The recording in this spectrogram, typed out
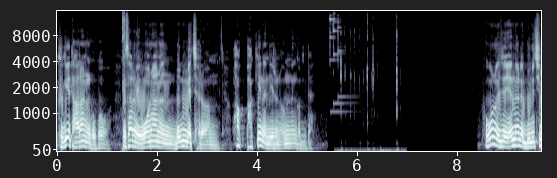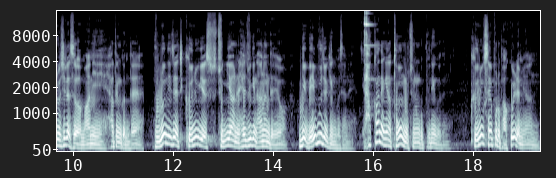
그게 다라는 거고 그 사람이 원하는 몸매처럼 확 바뀌는 일은 없는 겁니다. 그거는 이제 옛날에 물리치료실에서 많이 하던 건데 물론 이제 수축 이완을 해주긴 하는데요. 그게 외부적인 거잖아요. 약간의 그냥 도움을 주는 것 뿐이거든요. 근육 세포를 바꾸려면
